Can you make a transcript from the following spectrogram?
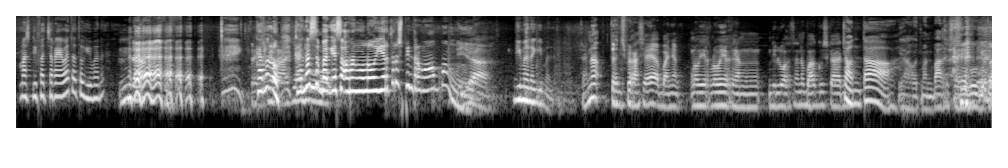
Mas Diva cerewet atau gimana? Enggak. karena aja, karena sebagai seorang lawyer terus pinter ngomong. Iya. Gimana gimana? Karena terinspirasi saya banyak lawyer-lawyer yang di luar sana bagus kan. Contoh. Ya Hotman Paris saya ibu gitu.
